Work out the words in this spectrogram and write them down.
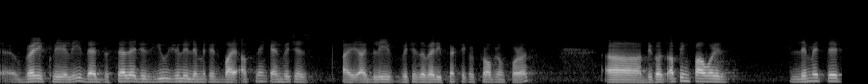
uh, very clearly that the cell edge is usually limited by uplink and which is I, I believe which is a very practical problem for us uh, because uplink power is limited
